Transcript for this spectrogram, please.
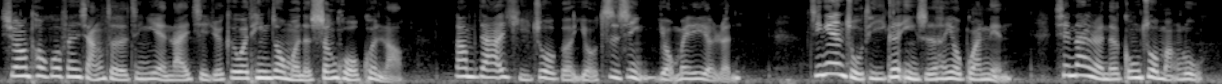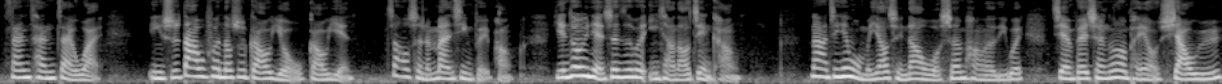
希望透过分享者的经验来解决各位听众们的生活困扰，让大家一起做个有自信、有魅力的人。今天的主题跟饮食很有关联。现代人的工作忙碌，三餐在外，饮食大部分都是高油高盐，造成的慢性肥胖，严重一点甚至会影响到健康。那今天我们邀请到我身旁的一位减肥成功的朋友小鱼，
